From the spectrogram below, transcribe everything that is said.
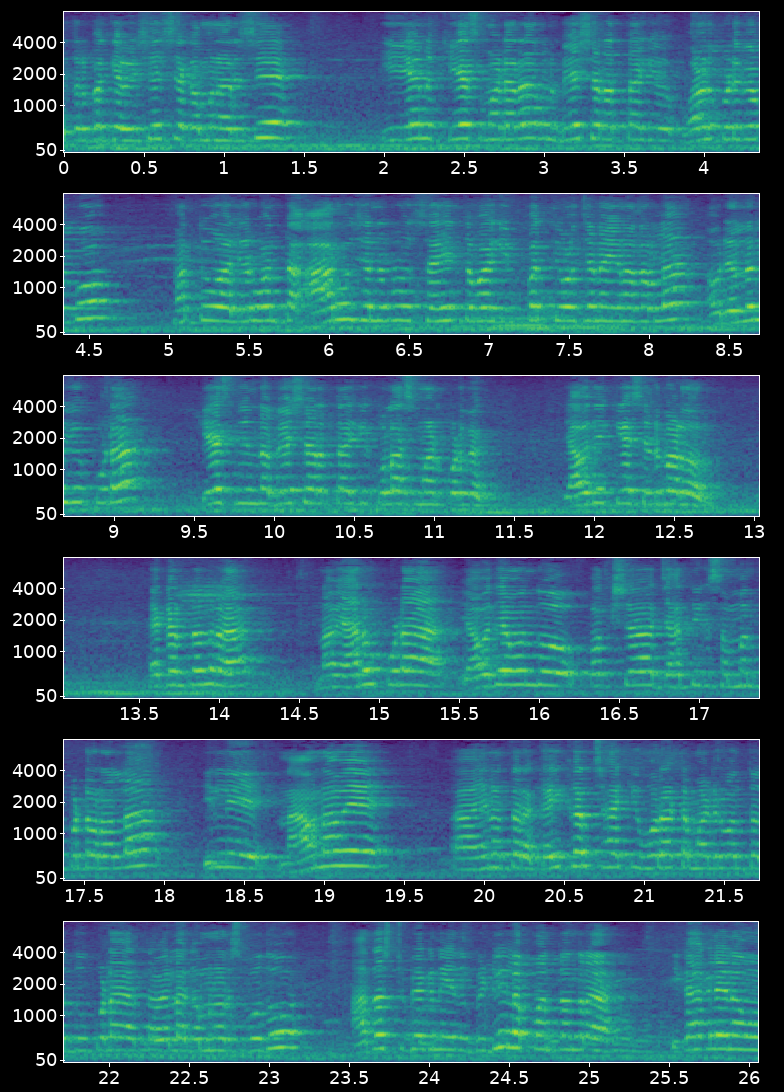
ಇದ್ರ ಬಗ್ಗೆ ವಿಶೇಷ ಗಮನ ಹರಿಸಿ ಈ ಏನು ಕೇಸ್ ಮಾಡ್ಯಾರ ಅದನ್ನು ಬೇಷರತ್ತಾಗಿ ಹೊರಪಡಿಬೇಕು ಮತ್ತು ಅಲ್ಲಿರುವಂಥ ಆರು ಜನರು ಸಹಿತವಾಗಿ ಇಪ್ಪತ್ತೇಳು ಜನ ಏನಾದ್ರಲ್ಲ ಅವರೆಲ್ಲರಿಗೂ ಕೂಡ ಕೇಸ್ನಿಂದ ಬೇಷರತ್ತಾಗಿ ಖುಲಾಸ್ ಮಾಡಿಕೊಡ್ಬೇಕು. ಯಾವುದೇ ಕೇಸ್ ಇಡಬಾರ್ದವ್ರು. ಯಾಕಂತಂದ್ರೆ ನಾವು ಯಾರೂ ಕೂಡ ಯಾವುದೇ ಒಂದು ಪಕ್ಷ, ಜಾತಿಗೆ ಸಂಬಂಧಪಟ್ಟವರಲ್ಲ ಇಲ್ಲಿ ನಾವು ನಾವೇ ಏನಂತಾರೆ ಕೈ ಖರ್ಚು ಹಾಕಿ ಹೋರಾಟ ಮಾಡಿರುವಂಥದ್ದು ಕೂಡ ತಾವೆಲ್ಲ ಗಮನ ಹರಿಸ್ಬೋದು ಆದಷ್ಟು ಬೇಗನೆ ಇದು ಬಿಡ್ಲಿಲ್ಲಪ್ಪ ಅಂತಂದ್ರೆ ಈಗಾಗಲೇ ನಾವು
